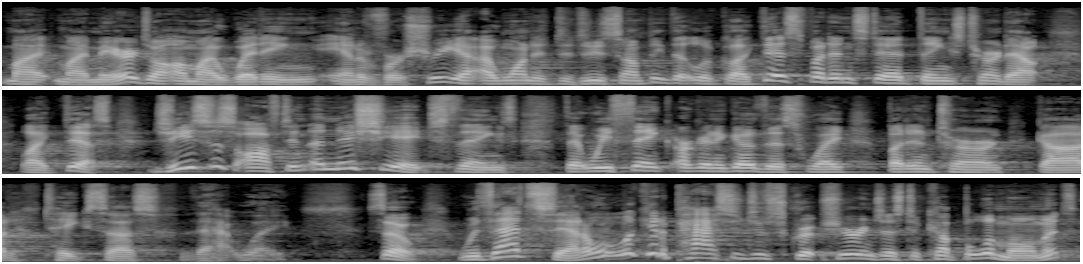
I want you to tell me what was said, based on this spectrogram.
my, my marriage, on my wedding anniversary, I wanted to do something that looked like this, but instead things turned out like this. Jesus often initiates things that we think are going to go this way, but in turn, God takes us that way. So, with that said, I want to look at a passage of scripture in just a couple of moments,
